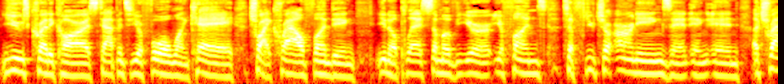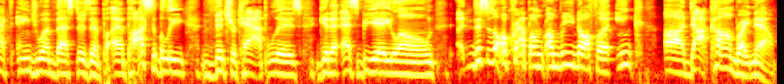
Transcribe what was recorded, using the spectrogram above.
use credit cards, tap into your 401k, try crowdfunding, you know, pledge some of your, your funds to future earnings and, and, and attract angel investors and, and possibly venture capitalists, get an SBA loan. Uh, this is all crap I'm, I'm reading off of Inc uh, dot com right now.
